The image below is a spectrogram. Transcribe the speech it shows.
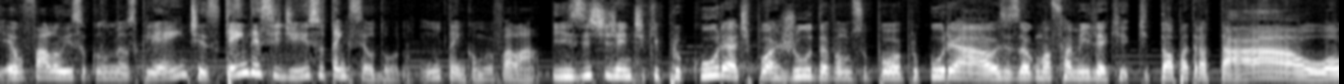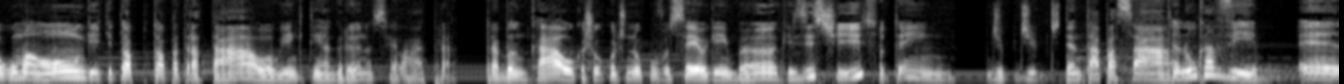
eu falo isso com os meus clientes, quem decide isso tem que ser o dono. Não tem como eu falar. E existe gente que procura, tipo, ajuda, vamos supor, procura, às vezes, alguma família que, que topa tratar, ou alguma ONG que topa, topa tratar, ou alguém que tenha grana, sei lá, pra, pra bancar, ou o cachorro continua com você alguém banca. Existe isso? Tem? De, de, de tentar passar. Eu nunca vi. É,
